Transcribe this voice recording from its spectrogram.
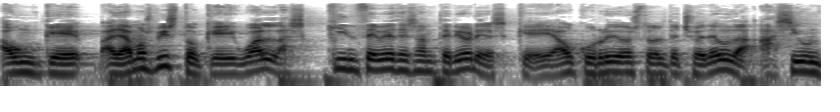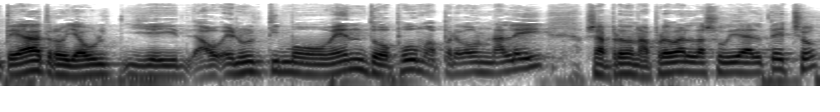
aunque hayamos visto que igual las 15 veces anteriores que ha ocurrido esto del techo de deuda ha sido un teatro y, y en último momento, pum, aprueba una ley, o sea, perdón, aprueban las subida del techo,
